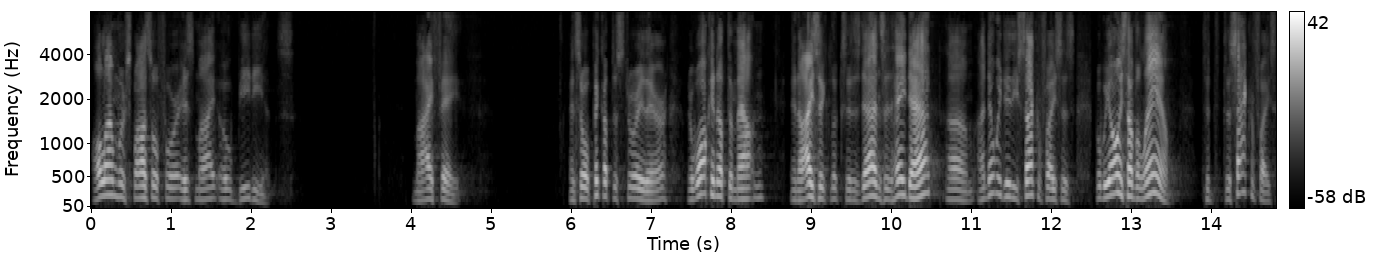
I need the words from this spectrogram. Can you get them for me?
All I'm responsible for is my obedience, my faith. And so we'll pick up the story there. They're walking up the mountain, and Isaac looks at his dad and says, Hey, Dad, um, I know we do these sacrifices, but we always have a lamb to, to sacrifice.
